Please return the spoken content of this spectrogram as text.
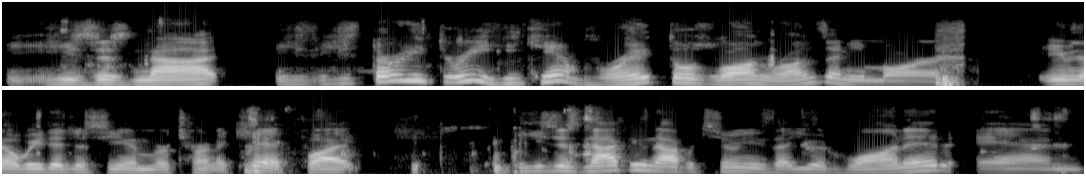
he's just not he's, he's 33 he can't break those long runs anymore even though we did just see him return a kick but he's just not getting the opportunities that you had wanted and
